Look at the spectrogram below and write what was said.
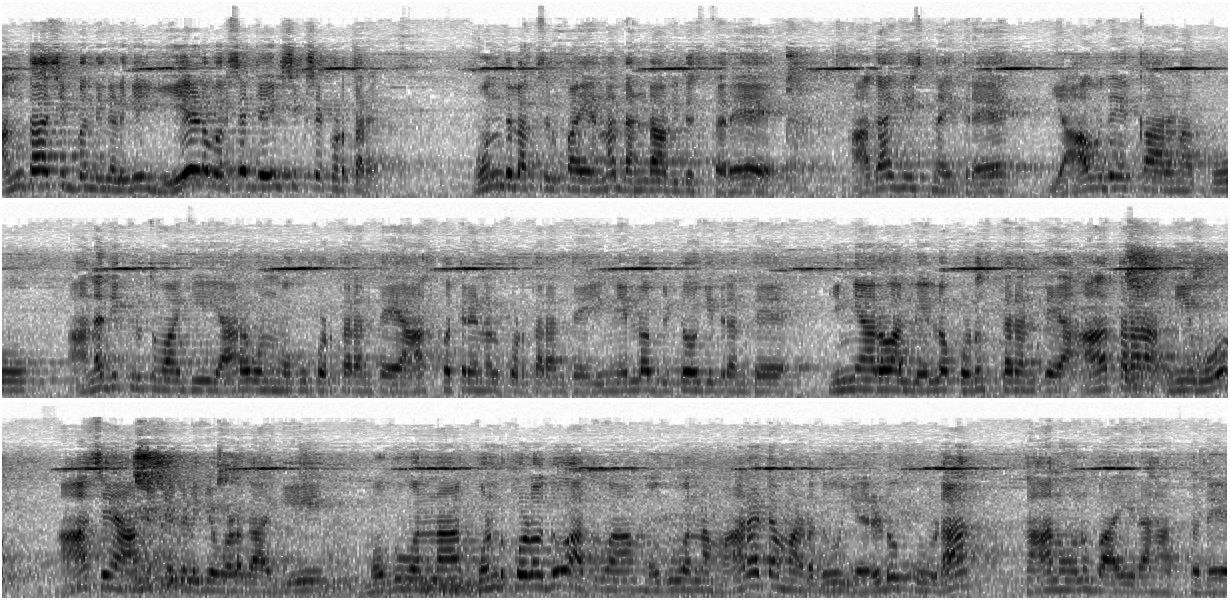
ಅಂಥ ಸಿಬ್ಬಂದಿಗಳಿಗೆ ಏಳು ವರ್ಷ ಜೈಲು ಶಿಕ್ಷೆ ಕೊಡ್ತಾರೆ. ಒಂದು ಲಕ್ಷ ರೂಪಾಯಿಯನ್ನು ದಂಡ ವಿಧಿಸ್ತಾರೆ. ಹಾಗಾಗಿ ಸ್ನೇಹಿತರೆ, ಯಾವುದೇ ಕಾರಣಕ್ಕೂ ಅನಧಿಕೃತವಾಗಿ ಯಾರೋ ಒಂದು ಮಗು ಕೊಡ್ತಾರಂತೆ, ಆಸ್ಪತ್ರೆನಲ್ಲಿ ಕೊಡ್ತಾರಂತೆ, ಇನ್ನೆಲ್ಲೋ ಬಿಟ್ಟೋಗಿದ್ರಂತೆ, ಇನ್ಯಾರೋ ಅಲ್ಲೆಲ್ಲೋ ಕೊಡಿಸ್ತಾರಂತೆ, ಆ ಥರ ನೀವು ಆಸೆ ಆಮಿಷಗಳಿಗೆ ಒಳಗಾಗಿ ಮಗುವನ್ನು ಕೊಂಡ್ಕೊಳ್ಳೋದು ಅಥವಾ ಮಗುವನ್ನು ಮಾರಾಟ ಮಾಡೋದು ಎರಡೂ ಕೂಡ ಕಾನೂನು ಬಾಹಿರ ಆಗ್ತದೆ.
